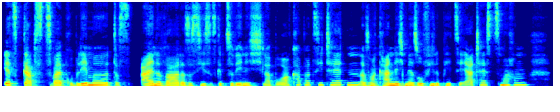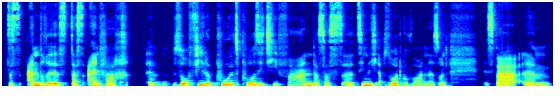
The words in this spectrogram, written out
Jetzt gab es zwei Probleme. Das eine war, dass es hieß, es gibt zu wenig Laborkapazitäten. Also man kann nicht mehr so viele PCR-Tests machen. Das andere ist, dass einfach äh, so viele Pools positiv waren, dass das äh, ziemlich absurd geworden ist. Und es war ähm,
